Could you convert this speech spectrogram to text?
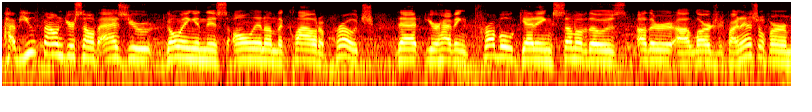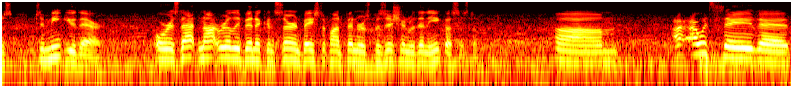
Have you found yourself, as you're going in this all in on the cloud approach, that you're having trouble getting some of those other uh, larger financial firms to meet you there? Or has that not really been a concern based upon FINRA's position within the ecosystem? Um, I, I would say that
